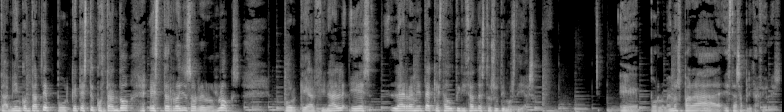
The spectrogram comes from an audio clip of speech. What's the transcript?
también contarte por qué te estoy contando este rollo sobre los logs. Porque al final es la herramienta que he estado utilizando estos últimos días. Eh, por lo menos para estas aplicaciones.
